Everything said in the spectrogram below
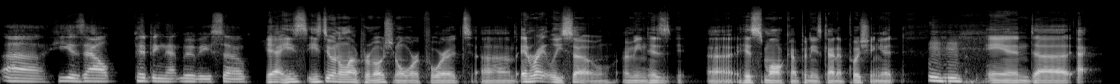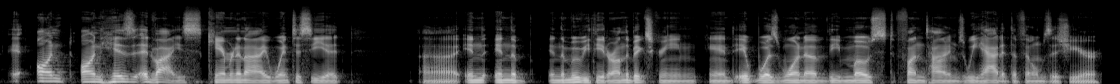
Uh, he is out pipping that movie. So Yeah, he's he's doing a lot of promotional work for it, um, and rightly so. I mean, his uh, his small company's kind of pushing it, mhm. and uh, on on his advice, Cameron and I went to see it uh, in in the in the movie theater on the big screen, and it was one of the most fun times we had at the films this year.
